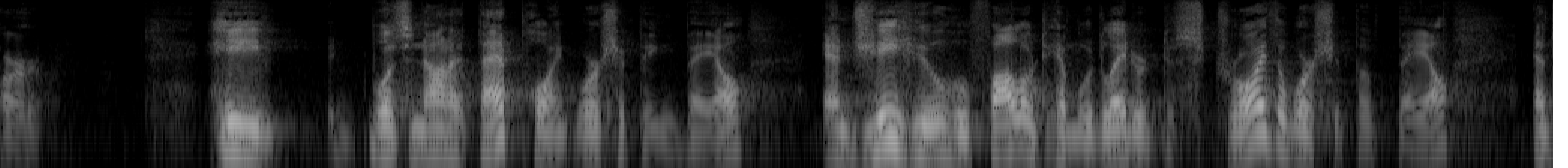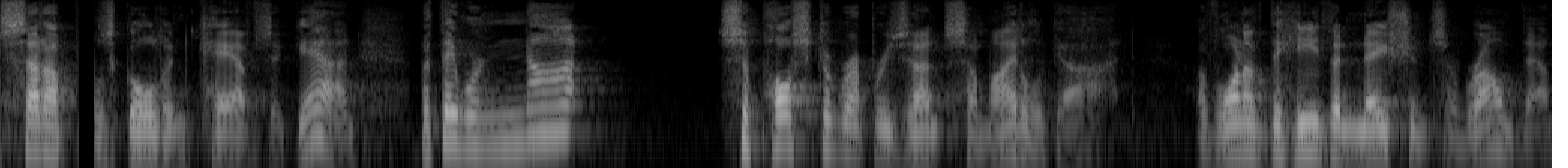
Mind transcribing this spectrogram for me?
or he was not at that point worshiping Baal. And Jehu, who followed him, would later destroy the worship of Baal and set up those golden calves again. But they were not supposed to represent some idol god of one of the heathen nations around them,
